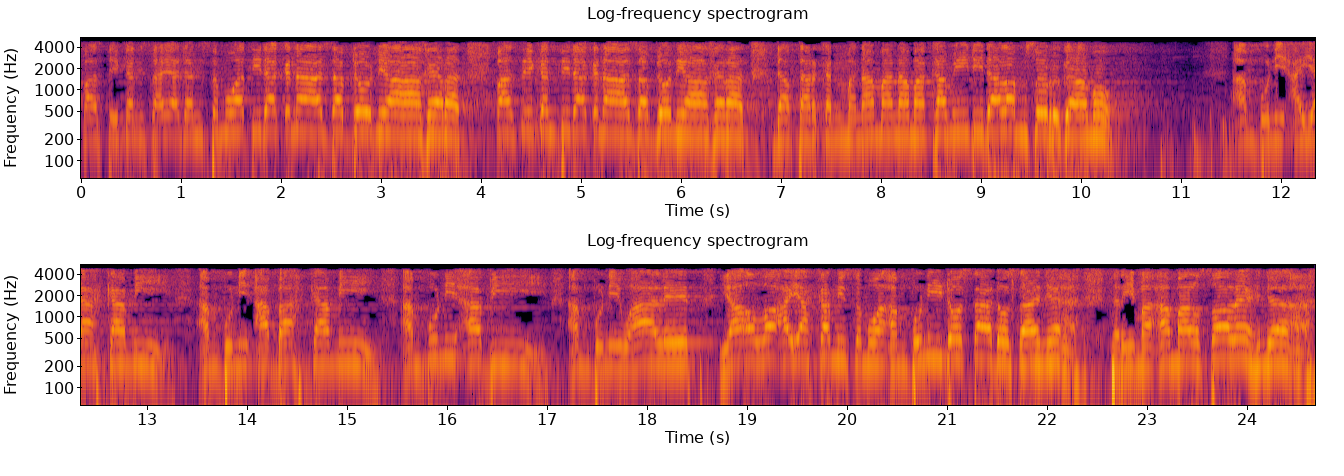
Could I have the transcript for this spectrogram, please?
Pastikan saya dan semua tidak kena azab dunia akhirat. Pastikan tidak kena azab dunia akhirat. Daftarkan nama-nama kami di dalam surgamu ampuni ayah kami, ampuni abah kami, ampuni abi, ampuni walid. Ya Allah ayah kami semua ampuni dosa-dosanya, terima amal solehnya.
